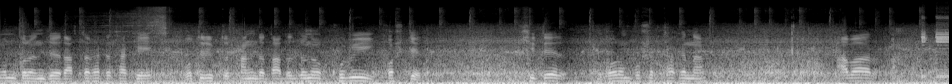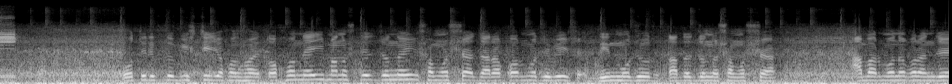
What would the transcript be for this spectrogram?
মনে করেন যে রাস্তাঘাটে থাকে, অতিরিক্ত ঠান্ডা, তাদের জন্য খুবই কষ্টের। শীতের গরম পোশাক থাকে না। আবার অতিরিক্ত বৃষ্টি যখন হয়, তখন এই মানুষদের জন্যই সমস্যা, যারা কর্মজীবী, দিনমজুর, তাদের জন্য সমস্যা। আবার মনে করেন যে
